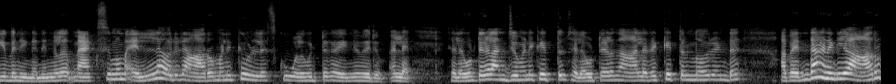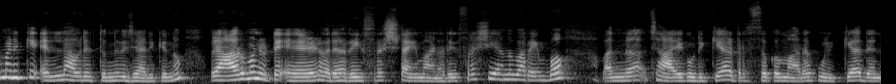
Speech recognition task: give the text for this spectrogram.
ഈവനിങ് നിങ്ങൾ മാക്സിമം എല്ലാം ഒരു ആറു മണിക്കുള്ളിൽ സ്കൂൾ വിട്ട് കഴിഞ്ഞ് വരും അല്ലേ? ചില കുട്ടികൾ അഞ്ചു മണിക്ക് എത്തും ചില കുട്ടികൾ നാലരയ്ക്ക് എത്തുന്നവരുണ്ട്. അപ്പോൾ എന്താണെങ്കിലും ആറു മണിക്ക് എല്ലാവരും എത്തുമെന്ന് വിചാരിക്കുന്നു. ഒരു ആറു മണി തൊട്ട് ഏഴ് വരെ റീഫ്രഷ് ടൈമാണ് റീഫ്രഷ് ചെയ്യുക എന്ന് പറയുമ്പോൾ വന്ന് ചായ കുടിക്കുക ഡ്രസ്സൊക്കെ മാറുക കുളിക്കുക ദെൻ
